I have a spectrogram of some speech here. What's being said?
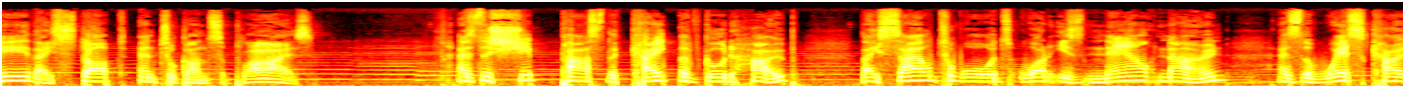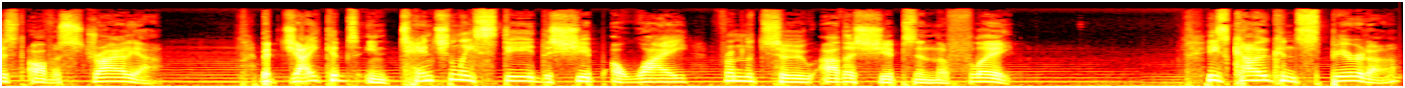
Here they stopped and took on supplies. As the ship passed the Cape of Good Hope, they sailed towards what is now known as the west coast of Australia. But Jacobs intentionally steered the ship away from the two other ships in the fleet. His co conspirator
